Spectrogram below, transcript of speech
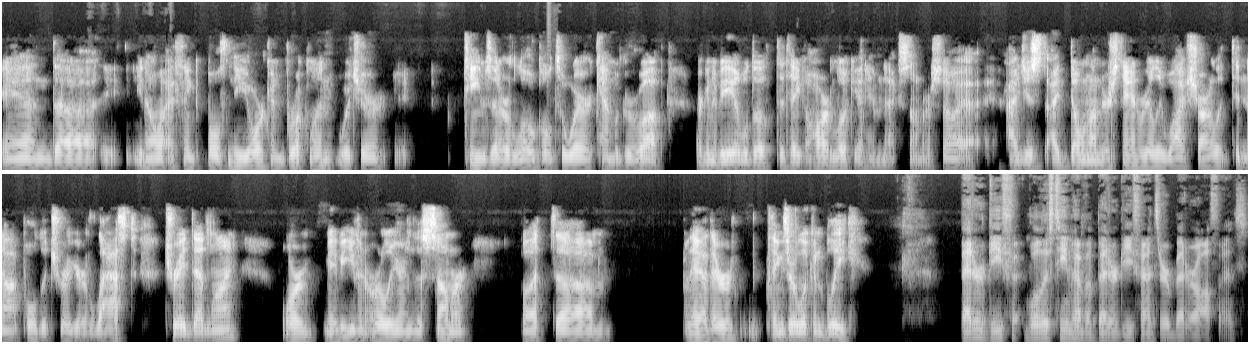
And, uh, you know, I think both New York and Brooklyn, which are teams that are local to where Kemba grew up are going to be able to, to take a hard look at him next summer. So I, I just I don't understand really why Charlotte did not pull the trigger last trade deadline, or maybe even earlier in the summer. But um, yeah, there things are looking bleak. Better defense. Will this team have a better defense or a better offense?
